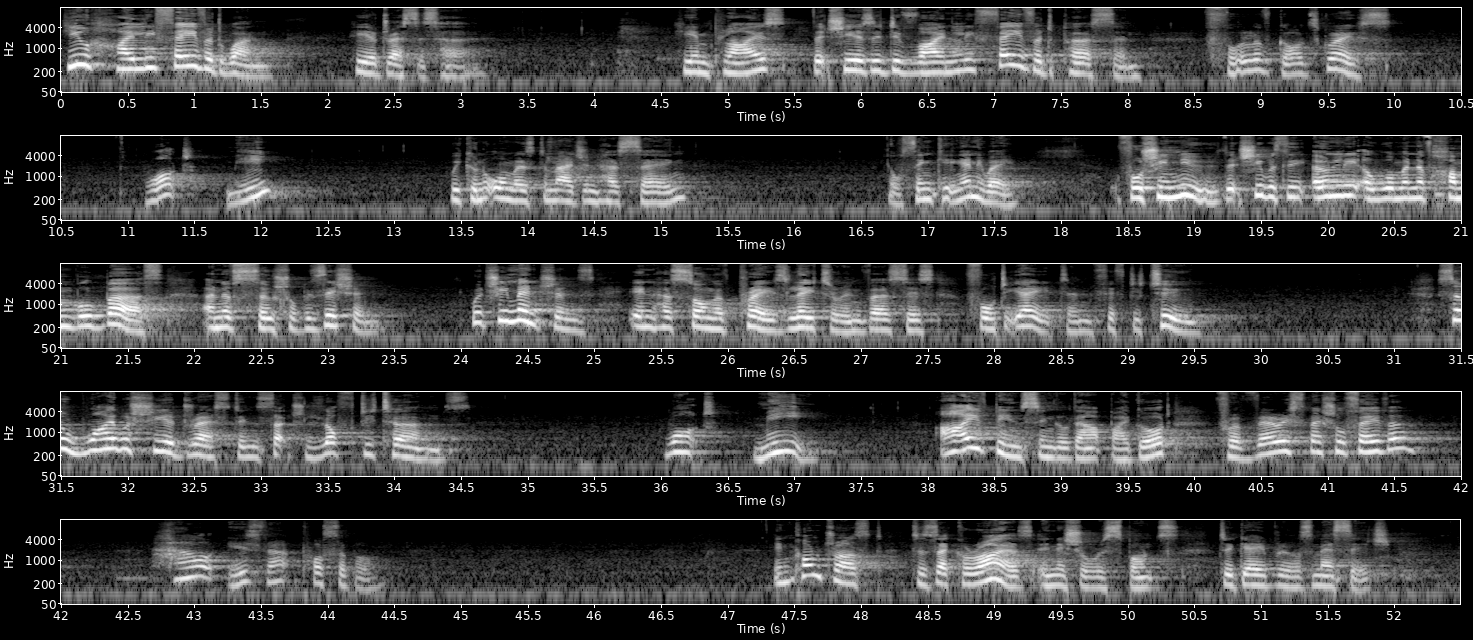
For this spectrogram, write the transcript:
You highly favored one, he addresses her. He implies that she is a divinely favored person, full of God's grace. What? Me? We can almost imagine her saying, or thinking anyway, for she knew that she was the only a woman of humble birth and of social position, which she mentions in her song of praise later in verses 48 and 52. So, why was she addressed in such lofty terms? What, me? I've been singled out by God for a very special favor? How is that possible? In contrast to Zechariah's initial response to Gabriel's message,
